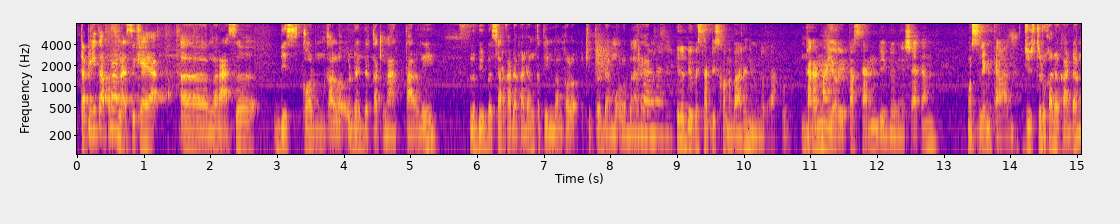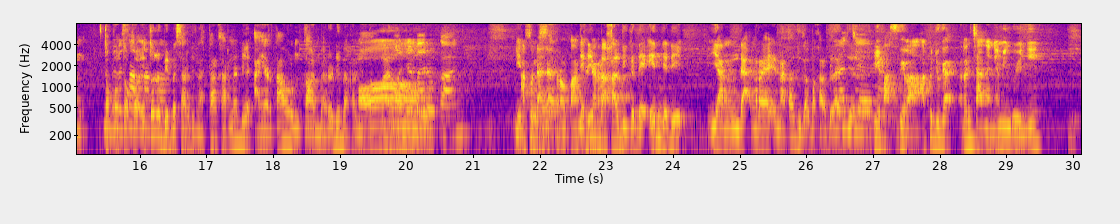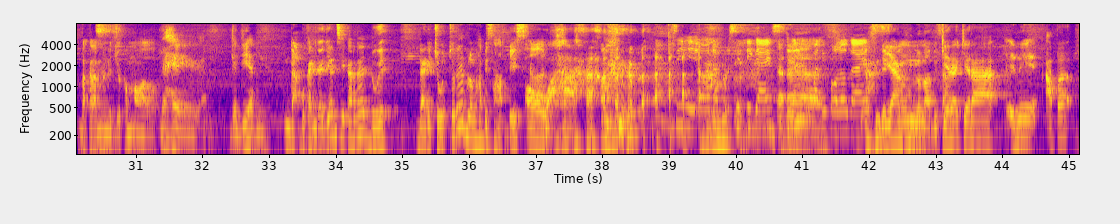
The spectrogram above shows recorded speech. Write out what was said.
Tapi kita pernah nggak sih kayak eh, ngerasa diskon kalau udah dekat Natal nih lebih besar kadang-kadang ketimbang kalau kita udah mau lebaran. Lebaran. Ini lebih besar diskon lebaran ya menurut aku. Karena mayoritas kan di Indonesia kan muslim kan. Justru kadang-kadang toko-toko itu Natal. lebih besar di Natal karena dia akhir tahun, tahun baru dia bakal nyetok Oh. baru. Model baru kan. Gitu. Aku nggak ada terlalu paham Jadi karena- bakal digedein jadi yang nggak ngerayain Natal juga bakal belanja. Belanja. Iya pastilah. Aku juga rencananya minggu ini bakalan menuju ke mall. Hei, gajian nih. Nggak bukan gajian sih karena duit dari cucurnya belum habis-habis kan. Oh wah. CEO Dapur City guys. Jangan lupa di follow guys. Jadi yang belum habis kira-kira ini apa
